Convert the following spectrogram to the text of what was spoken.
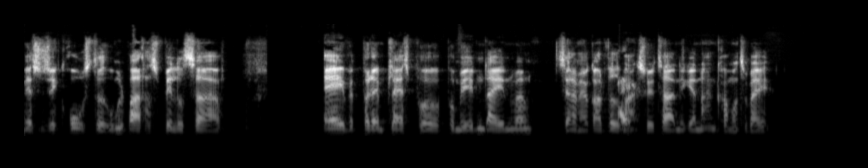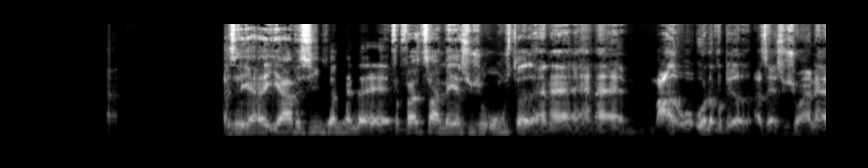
men jeg synes ikke, Rosted umiddelbart har spillet sig af på den plads på, på midten derinde, vel? Selvom jeg godt ved, at Maxø tager den igen, når han kommer tilbage. Altså, jeg, jeg vil sige sådan, at for det første tager jeg med, jeg synes jo, Rosted, han er, han er meget undervurderet. Altså, jeg synes jo, han er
